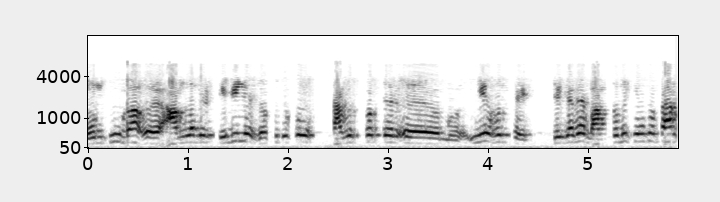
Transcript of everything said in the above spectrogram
মন্ত্রী বা আমলাদের টেবিলে যতটুকু কাগজপত্রের ইয়ে হচ্ছে সেই জায়গায় বাস্তবে কিন্তু তার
